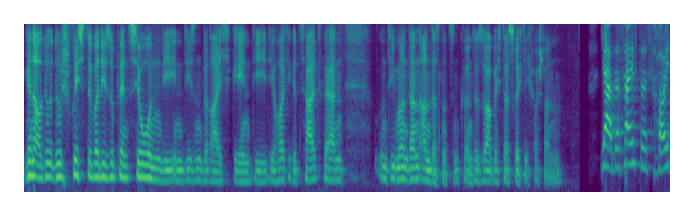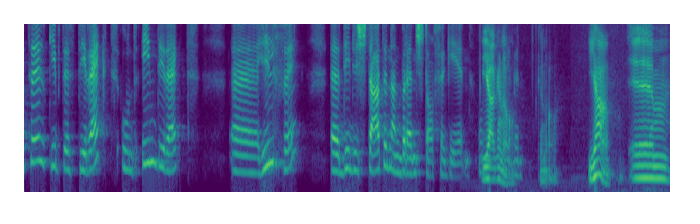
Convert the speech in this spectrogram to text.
Genau, du, du sprichst über die Subventionen, die in diesen Bereich gehen, die, die heute gezahlt werden und die man dann anders nutzen könnte. So habe ich das richtig verstanden. Ja, das heißt, dass heute gibt es direkt und indirekt äh, Hilfe, äh, die die Staaten an Brennstoffe gehen. Ja, genau, genau. Ja, ähm,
